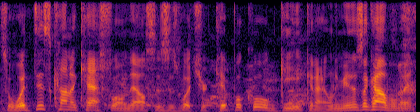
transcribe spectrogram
So what discounted cash flow analysis is what your typical geek, and I only mean as a compliment,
